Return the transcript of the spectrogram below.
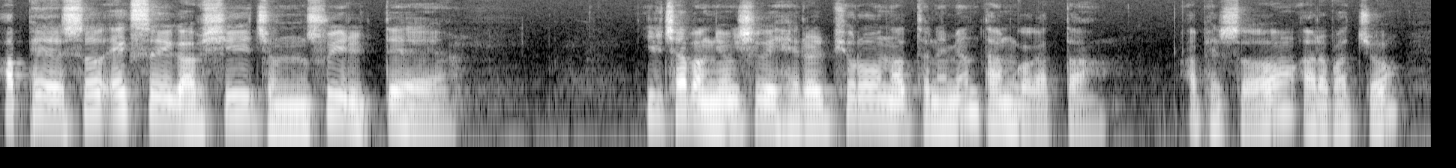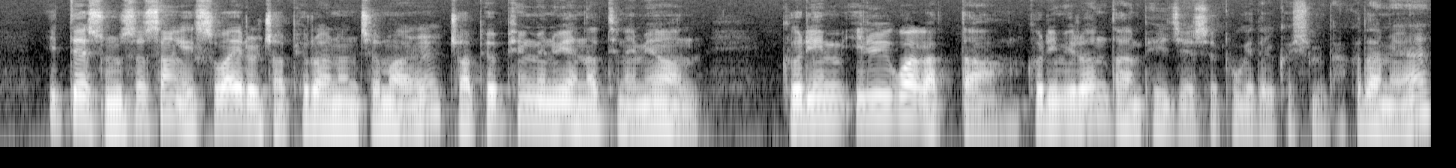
앞에서 x의 값이 정수일 때 1차 방정식의 해를 표로 나타내면 다음과 같다. 앞에서 알아봤죠. 이때 순서상 xy를 좌표로 하는 점을 좌표 평면 위에 나타내면 그림 1과 같다. 그림 1은 다음 페이지에서 보게 될 것입니다. 그 다음에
